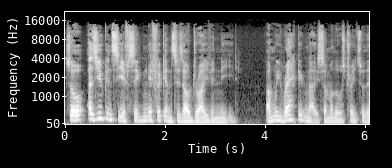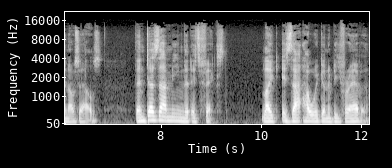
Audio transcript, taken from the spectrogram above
So, as you can see, if significance is our driving need, and we recognize some of those traits within ourselves, then does that mean that it's fixed? Like, is that how we're going to be forever?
